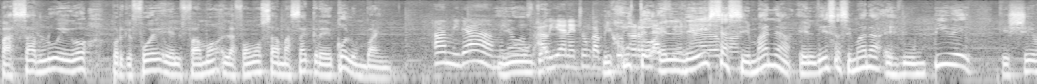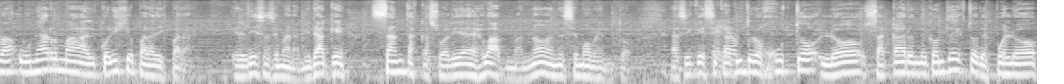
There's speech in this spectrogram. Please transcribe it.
pasar luego porque fue el la famosa masacre de Columbine. Ah, mirá, Y mirá vos, habían hecho un Y capítulo justo el de esa con- semana, el de esa semana es de un pibe que lleva un arma al colegio para disparar. El de esa semana. Mirá que santas casualidades Batman, ¿no? En ese momento. Así que ese Qué loco. capítulo justo lo sacaron de contexto, después lo,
